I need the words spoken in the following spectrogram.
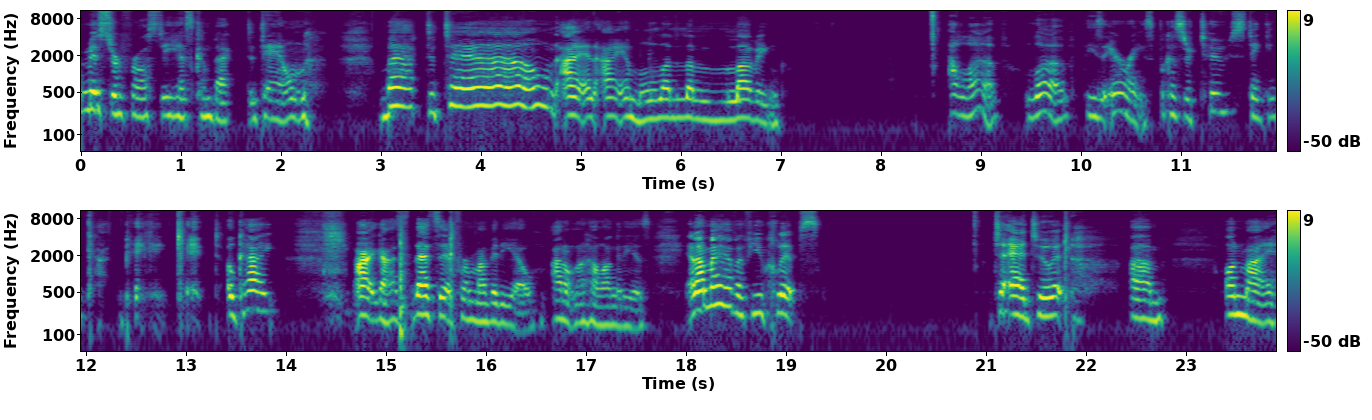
Mr. Frosty has come back to town. Back to town. I, and I am lo lo loving. I love, love these earrings because they're too stinking cotton picking cute. Okay? All right, guys. That's it for my video. I don't know how long it is. And I may have a few clips to add to it um, on my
